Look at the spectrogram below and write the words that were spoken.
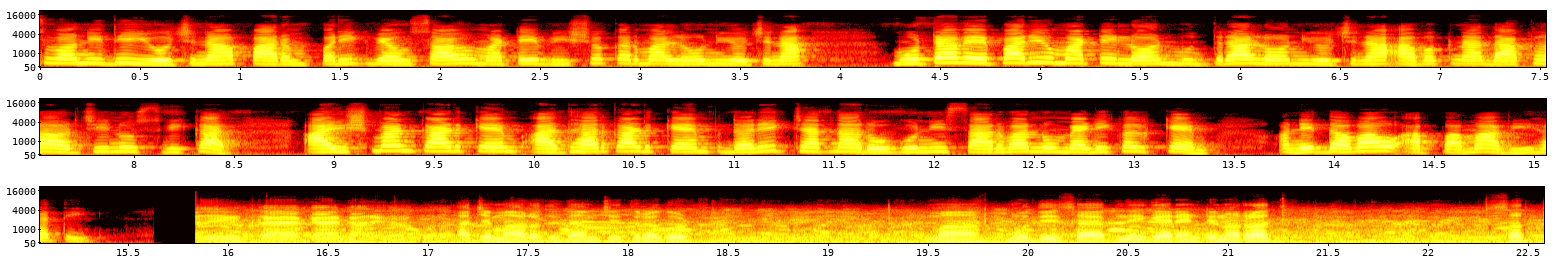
સ્વનિધિ યોજના પારંપરિક વ્યવસાયો માટે વિશ્વકર્મા લોન યોજના મોટા વેપારીઓ માટે લોન મુદ્રા લોન યોજના આવકના દાખલા અરજીનો સ્વીકાર Ayushman card camp Aadhaar card camp દરેક જાતના રોગોની સારવારનો મેડિકલ કેમ્પ અને દવાઓ આપવામાં આવી હતી. આજે કયા કયા કાર્યક્રમો? આજે મારુતિધામ ચિત્રકૂટમાં મોદી સાહેબની ગેરંટીનો રથ સતત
